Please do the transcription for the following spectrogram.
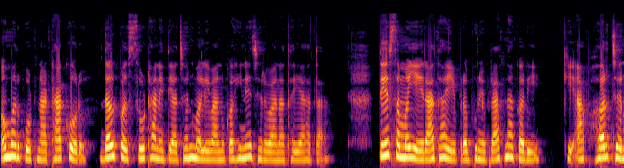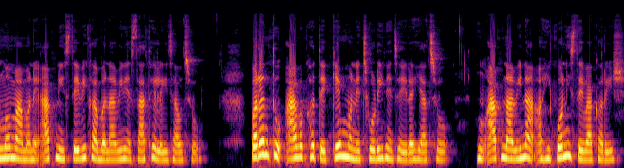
અમરકોટના ઠાકોર દલપત સોઠાને ત્યાં જન્મ લેવાનું કહીને જ રવાના થયા હતા. તે સમયે રાધાએ પ્રભુને પ્રાર્થના કરી કે આપ હર જન્મમાં મને આપની સેવિકા બનાવીને સાથે લઈ જાઓ છો. પરંતુ આ વખતે કેમ મને છોડીને જઈ રહ્યા છો? હું આપના વિના અહીં કોની સેવા કરીશ?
